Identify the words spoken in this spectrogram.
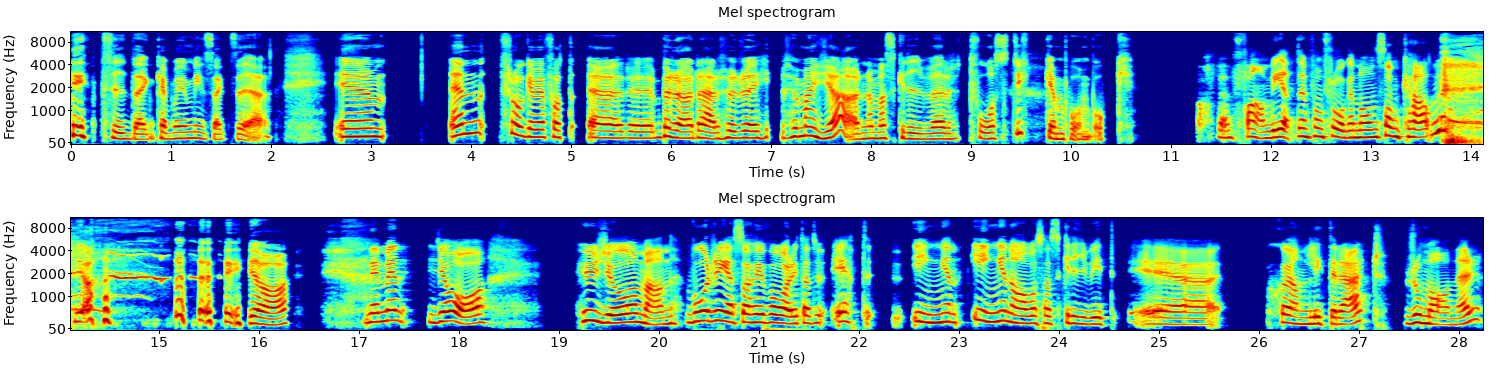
i tiden, kan man ju minst sagt säga. Ehm, en fråga vi har fått är, eh, berör det här hur, det- hur man gör när man skriver två stycken på en bok. Vem fan vet, den får fråga någon som kan. Ja. ja. Nej men ja, hur gör man? Vår resa har ju varit att ett, ingen, ingen av oss har skrivit eh, skönlitterärt, romaner,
